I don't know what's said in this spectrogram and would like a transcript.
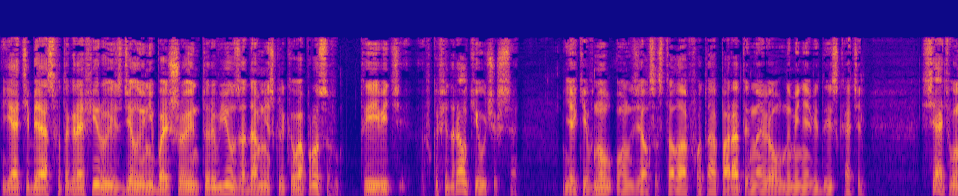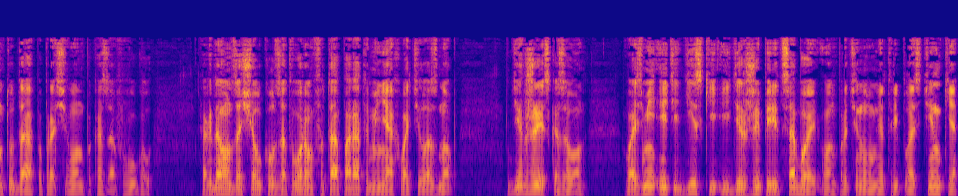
«Я тебя сфотографирую и сделаю небольшое интервью, задам несколько вопросов. Ты ведь в кафедралке учишься?» Я кивнул, он взял со стола фотоаппарат и навел на меня видоискатель. «Сядь вон туда», — попросил он, показав в угол. Когда он защелкал затвором фотоаппарата, меня охватил озноб. «Держи», — сказал он. Возьми эти диски и держи перед собой». Он протянул мне три пластинки,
